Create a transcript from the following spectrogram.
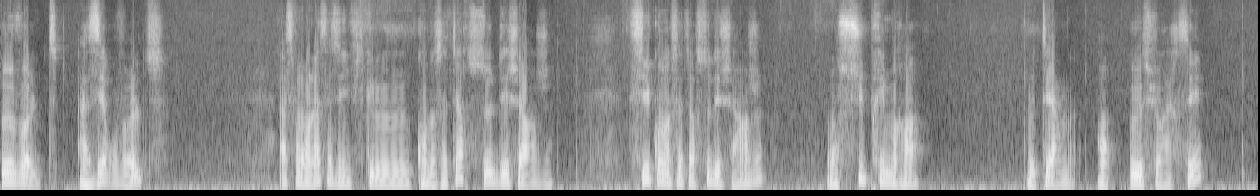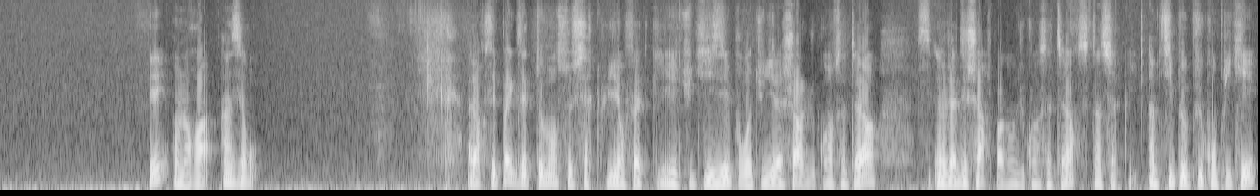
E volts à 0 volts, à ce moment-là, ça signifie que le condensateur se décharge. Si le condensateur se décharge, on supprimera le terme en E sur RC et on aura un 0. Alors c'est pas exactement ce circuit en fait qui est utilisé pour étudier la charge du condensateur, euh, la décharge pardon du condensateur. C'est un circuit un petit peu plus compliqué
